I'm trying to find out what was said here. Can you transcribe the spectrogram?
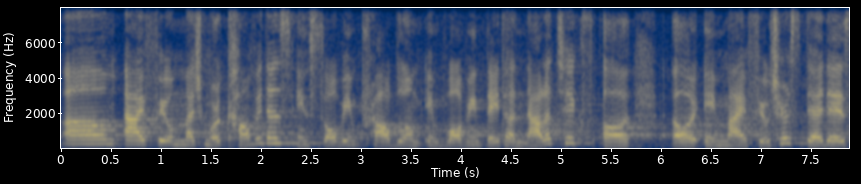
Um, I feel much more confidence in solving problems involving data analytics uh, uh, in my future studies.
